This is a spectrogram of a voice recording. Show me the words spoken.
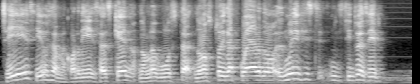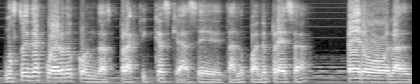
Sí, sí, o sea, mejor di, ¿sabes qué? No, me gusta, no estoy de acuerdo. Es muy difícil, distinto decir, no estoy de acuerdo con las prácticas que hace tal o cual empresa, pero la,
